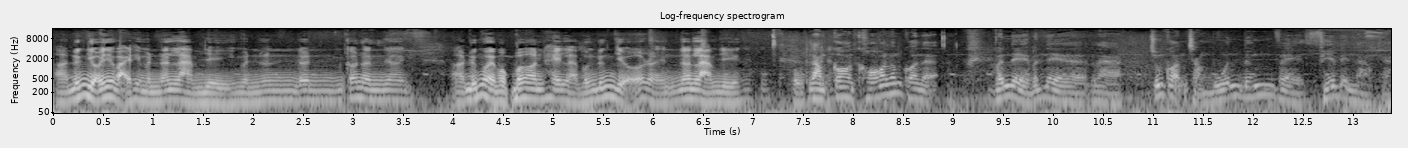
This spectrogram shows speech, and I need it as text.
ờ, đứng giữa như vậy thì mình nên làm gì? Mình nên, nên có nên ờ, đứng về một bên hay là vẫn đứng giữa rồi nên làm gì? Làm là- con khó lắm con ạ. Vấn đề vấn đề là chúng con chẳng muốn đứng về phía bên nào cả.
